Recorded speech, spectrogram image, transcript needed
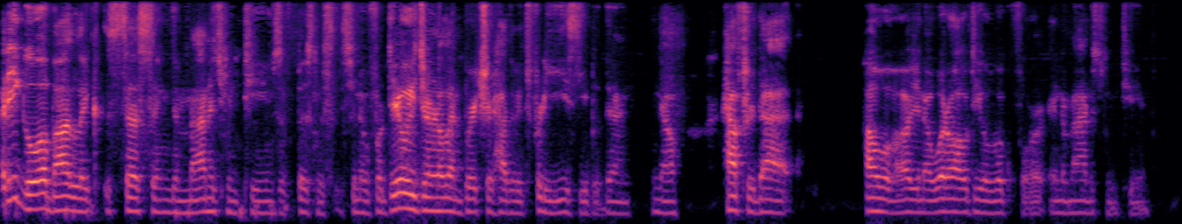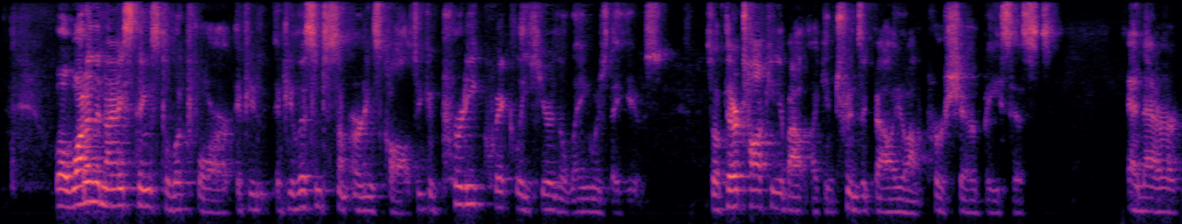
How do you go about like assessing the management teams of businesses? You know, for Daily Journal and Berkshire Hathaway, it's pretty easy, but then you know, after that, how uh, you know what all do you look for in a management team? Well, one of the nice things to look for, if you if you listen to some earnings calls, you can pretty quickly hear the language they use. So if they're talking about like intrinsic value on a per share basis, and they're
